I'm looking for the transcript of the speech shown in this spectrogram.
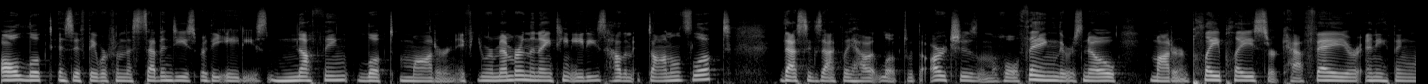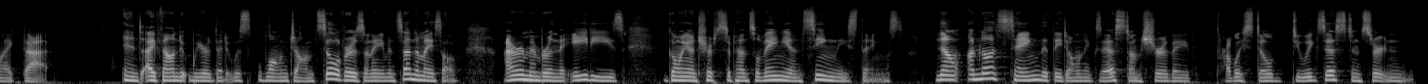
all looked as if they were from the 70s or the 80s. Nothing looked modern. If you remember in the 1980s how the McDonald's looked, that's exactly how it looked with the arches and the whole thing. There was no modern play place or cafe or anything like that. And I found it weird that it was Long John Silver's. And I even said to myself, I remember in the 80s going on trips to Pennsylvania and seeing these things. Now, I'm not saying that they don't exist. I'm sure they probably still do exist in certain,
